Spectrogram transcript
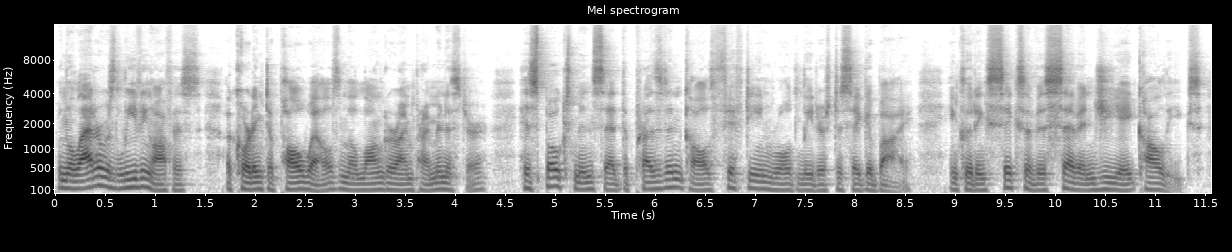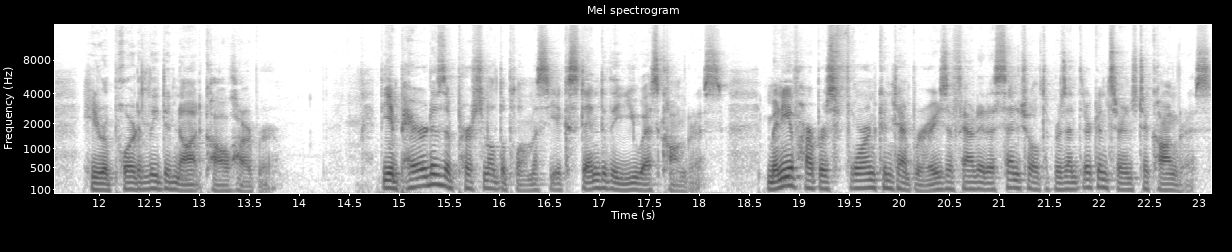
When the latter was leaving office, according to Paul Wells in The Longer I'm Prime Minister, his spokesman said the president called 15 world leaders to say goodbye, including six of his seven G8 colleagues. He reportedly did not call Harper. The imperatives of personal diplomacy extend to the U.S. Congress. Many of Harper's foreign contemporaries have found it essential to present their concerns to Congress,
